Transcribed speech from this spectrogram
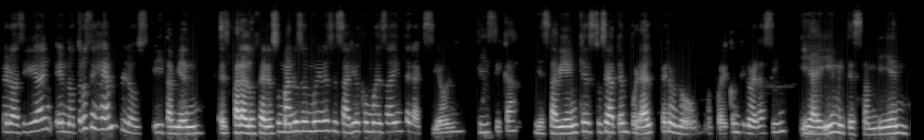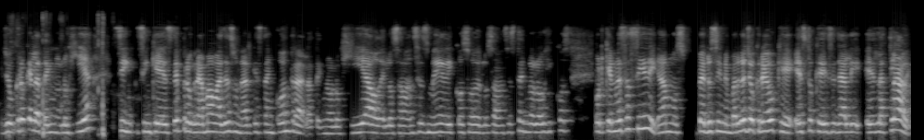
pero así en, en otros ejemplos y también es para los seres humanos es muy necesario como esa interacción física y está bien que esto sea temporal, pero no, puede continuar así y hay límites también. Yo creo que la tecnología, sin, sin, que este programa vaya a sonar que está en contra de la tecnología o de los avances médicos o de los avances tecnológicos, porque no es así, digamos, pero sin embargo yo creo que esto que dice Yali es la clave.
